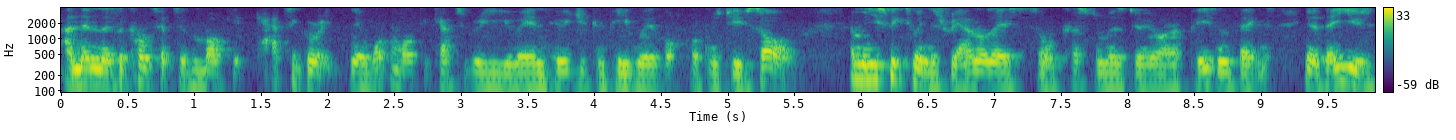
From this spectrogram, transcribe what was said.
and then there's the concept of market category. You know, what market category are you in? Who do you compete with? What problems do you solve? And when you speak to industry analysts or customers doing RFPs and things, you know, they use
